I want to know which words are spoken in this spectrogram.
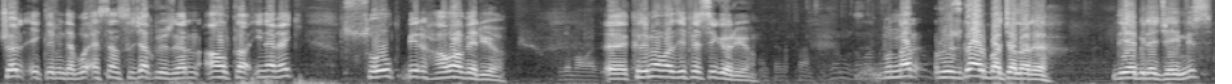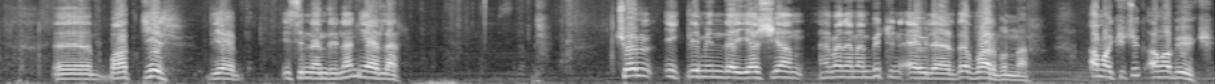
çöl ikliminde bu esen sıcak rüzgarın alta inerek soğuk bir hava veriyor. Klima var. Eee, klima vazifesi görüyor. Bunlar rüzgar bacaları diyebileceğimiz eee batgir diye isimlendirilen yerler. Çöl ikliminde yaşayan hemen hemen bütün evlerde var bunlar. Ama küçük ama büyük.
